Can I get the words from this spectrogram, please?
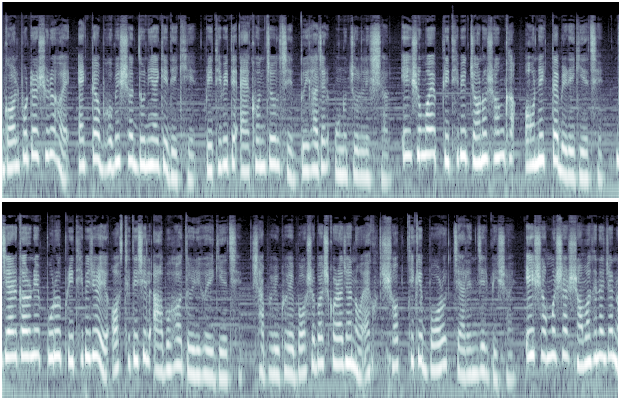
গল্পটা শুরু হয় একটা ভবিষ্যৎ দুনিয়াকে দেখিয়ে। পৃথিবীতে এখন চলছে দুই হাজার উনচল্লিশ সাল। এই সময়ে পৃথিবীর জনসংখ্যা অনেকটা বেড়ে গিয়েছে, যার কারণে পুরো পৃথিবী জুড়ে অস্থিতিশীল আবহাওয়া তৈরি হয়ে গিয়েছে। স্বাভাবিকভাবে বসবাস করা যেন এখন সব থেকে বড় চ্যালেঞ্জের বিষয়। এই সমস্যার সমাধানের জন্য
